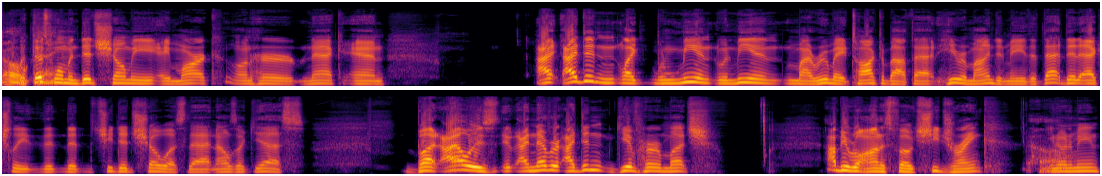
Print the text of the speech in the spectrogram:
oh, But this woman did show me a mark on her neck, and I I didn't like when me and when me and my roommate talked about that. He reminded me that that did actually that that she did show us that, and I was like, yes. But I always I never I didn't give her much. I'll be real honest, folks. She drank. You know oh. what I mean?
